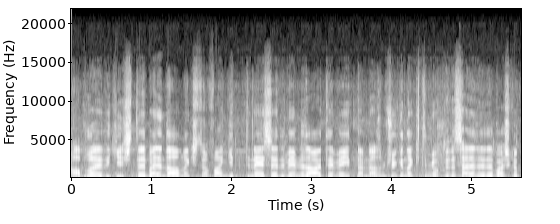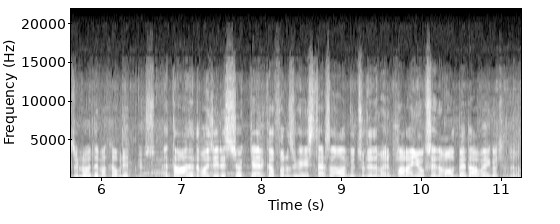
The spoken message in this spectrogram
Abla dedi ki işte ben de almak istiyorum falan. Gitti neyse dedi benim de ATM'ye gitmem lazım. Çünkü nakitim yok dedi. Sen de dedi başka türlü ödeme kabul etmiyorsun. E tamam dedim acelesi yok yani kafanızı göre istersen al götür dedim. Hani paran yoksa dedim al bedavaya götür dedim.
